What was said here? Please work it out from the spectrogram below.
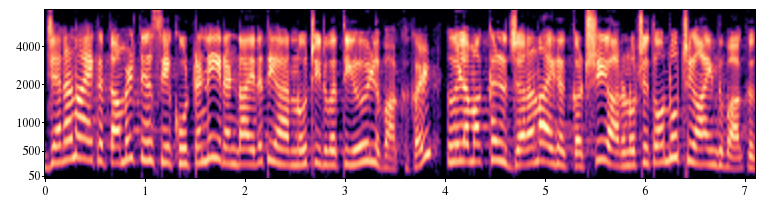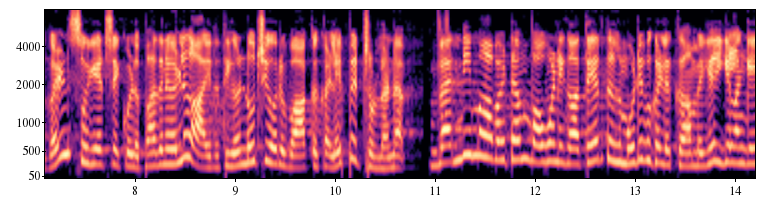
ஜனநாயக தமிழ் தேசிய கூட்டணி இரண்டாயிரத்தி அறுநூற்றி இருபத்தி ஏழு வாக்குகள் ஈழமக்கள் ஜனநாயக கட்சி அறுநூற்றி தொன்னூற்றி ஐந்து வாக்குகள் சுயேட்சை குழு பதினேழு ஆயிரத்தி எண்ணூற்றி ஒரு வாக்குகளை பெற்றுள்ளன. வன்னி மாவட்டம் வவுனிகா தேர்தல் முடிவுகளுக்கு அமைய இலங்கை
